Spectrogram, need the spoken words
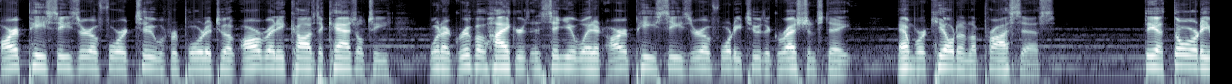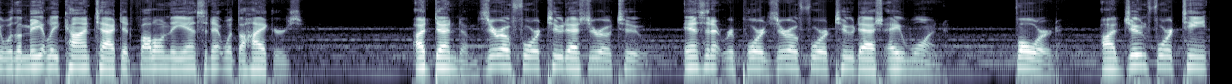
RPC-042 was reported to have already caused a casualty when a group of hikers insinuated RPC-042's aggression state, and were killed in the process. The Authority was immediately contacted following the incident with the hikers. Addendum 042-02 Incident Report 042-A1 Forward On June 14th,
